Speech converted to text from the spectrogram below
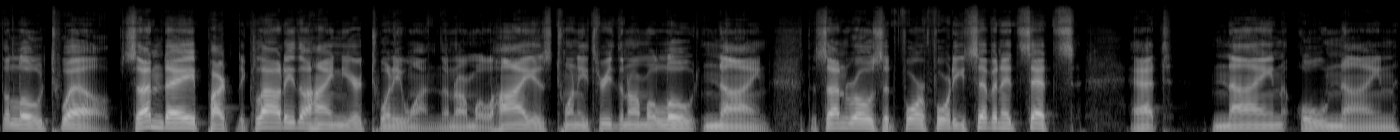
the low 12. Sunday, partly cloudy, the high near 21. The normal high is 23, the normal low 9. The sun rose at 4:47. It sets at 9:09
